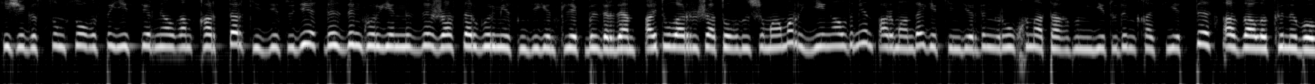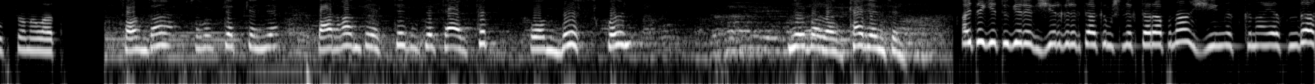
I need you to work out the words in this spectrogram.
Кешегі сұм соғысты естеріне алған қарттар кездесуде біздің көргенімізді жастар көрмесін деген тілек білдірді. Айтуларынша 9 мамыр ең алдымен арманда кеткендердің рухына тағзым етудің қасиетті азалы күні болып саналады. Сонда тұрып жеткенде барған бетте бізді тәртіп 15 күн не болады карантин Айта кету керек жергілікті әкімшілік тарапынан жеңіс күн аясында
